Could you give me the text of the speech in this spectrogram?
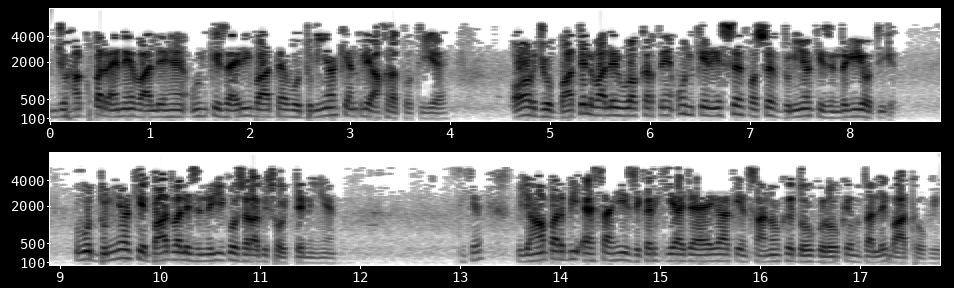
جو حق پر رہنے والے ہیں، ان کی ظاہری بات ہے، وہ دنیا کے اندر آخرت ہوتی ہے۔ اور جو باطل والے ہوا کرتے ہیں، ان کے لیے صرف اور صرف دنیا کی زندگی ہوتی ہے۔ وہ دنیا کے بعد والی زندگی کو ذرا بھی سوچتے نہیں ہیں۔ ٹھیک ہے؟ تو یہاں پر بھی ایسا ہی ذکر کیا جائے گا کہ انسانوں کے دو گروہ کے متعلق بات ہوگی۔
